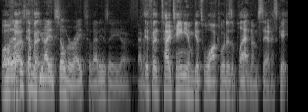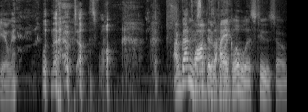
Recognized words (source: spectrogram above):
Well, well, that I- does come with I- United Silver, right? So that is a uh, benefit. if a titanium gets walked, what does a platinum status get you when, when the hotel's full? I've gotten There's a walked as good a Hyatt point. globalist too. So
